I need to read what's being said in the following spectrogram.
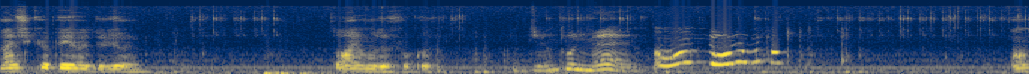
Ben şu köpeği öldürüyorum. Mudur Fuku? Gentleman. Doğru. Lan.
